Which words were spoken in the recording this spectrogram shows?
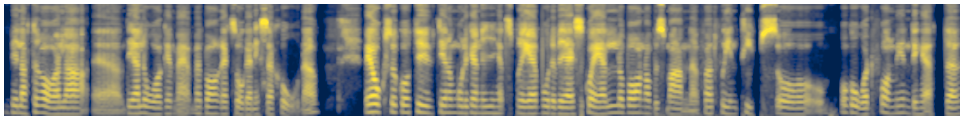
bilaterala eh, dialoger med, med barnrättsorganisationer. Vi har också gått ut genom olika nyhetsbrev både via SKL och Barnombudsmannen för att få in tips och, och råd från myndigheter,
